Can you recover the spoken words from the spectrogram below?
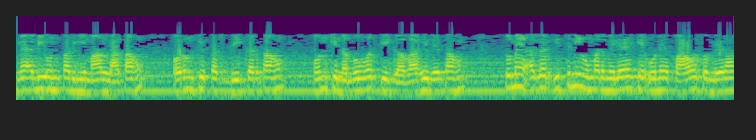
میں ابھی ان پر ایمان لاتا ہوں اور ان کی تصدیق کرتا ہوں، ان کی نبوت کی گواہی دیتا ہوں۔ تمہیں اگر اتنی عمر ملے کہ انہیں پاؤ تو میرا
